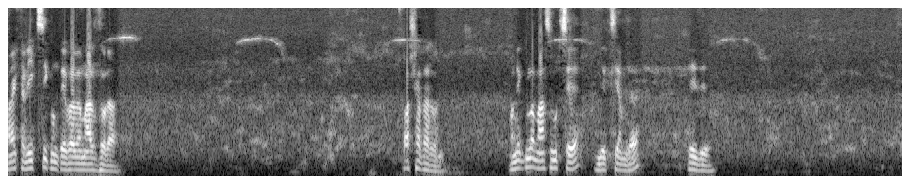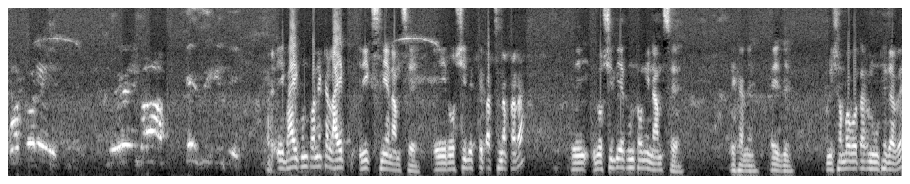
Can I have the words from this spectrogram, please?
অনেকটা রিক্সই কিন্তু এভাবে মাছ ধরা অসাধারণ। অনেকগুলো মাছ উঠছে, দেখছি আমরা। এই যে। আর এই ভাই কিন্তু অনেকটা লাইফ রিক্স নিয়ে নামছে। এই রশি দেখতে পাচ্ছেন আপনারা? এই রশি দিয়ে কিন্তু উনি নামছে এখানে। এই যে, উনি সম্ভবত এখন উঠে যাবে।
